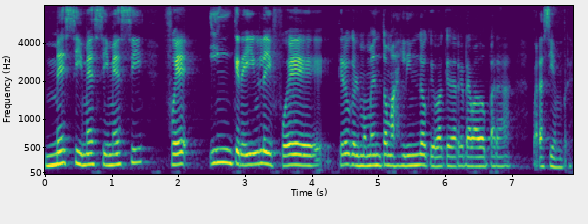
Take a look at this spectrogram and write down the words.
Messi, Messi, Messi, fue increíble y fue creo que el momento más lindo que va a quedar grabado para, para siempre.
